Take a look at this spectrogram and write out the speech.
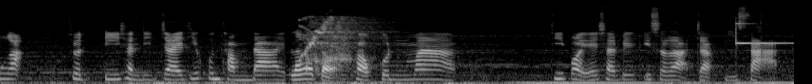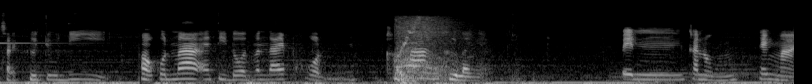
งๆอะ สวัสดีฉันดีใจที่คุณทำได้ แล้วไงต่อ ขอบคุณมาก ที่ปล่อยให้ฉันเป็นอิสระจากปีศาจฉันคือจูดี้ ขอบคุณมากแอนติโดดมันได้ผล ข้างล่างคืออะไรเนี่ย เป็นขนมแท่งไม้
